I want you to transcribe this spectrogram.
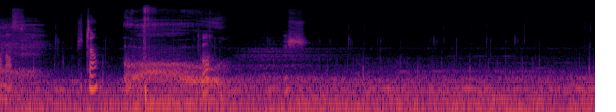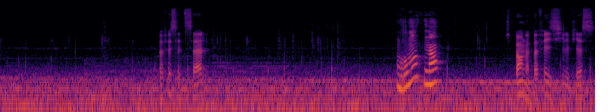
Oh mince. Putain. Tour. Pas fait cette salle. On remonte, non Je sais pas, on n'a pas fait ici les pièces.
